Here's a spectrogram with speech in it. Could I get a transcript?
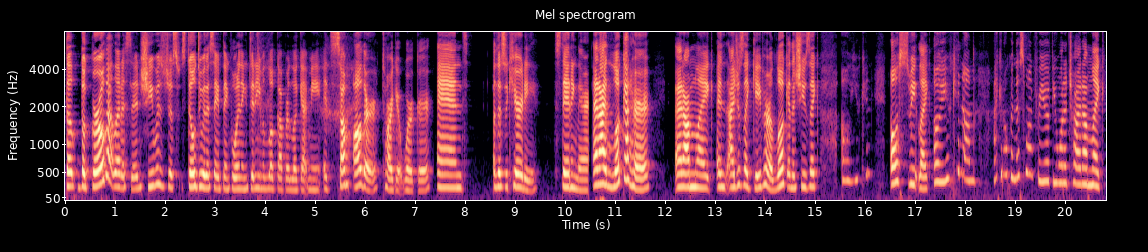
the the girl that let us in. She was just still doing the same thing for anything. Didn't even look up or look at me. It's some other Target worker and the security standing there. And I look at her, and I'm like, and I just like gave her a look, and then she was like, "Oh, you can." all sweet like oh you can um i can open this one for you if you want to try it. I'm like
